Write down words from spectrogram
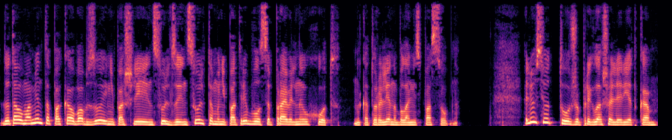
До того момента, пока у баб Зои не пошли инсульт за инсультом и не потребовался правильный уход, на который Лена была не способна. Люсю тоже приглашали редко.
